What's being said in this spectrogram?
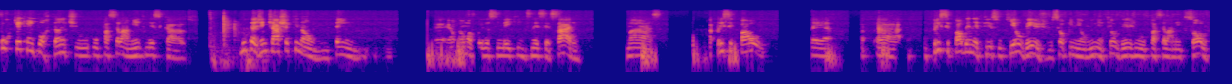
por que, que é importante o, o, parcelamento nesse caso? Muita gente acha que não, tem é, é uma coisa assim meio que desnecessária, mas a principal é, a, o principal benefício que eu vejo, isso é opinião minha, que eu vejo no parcelamento solo,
